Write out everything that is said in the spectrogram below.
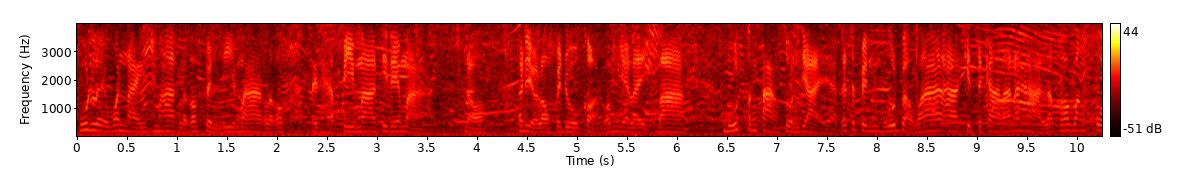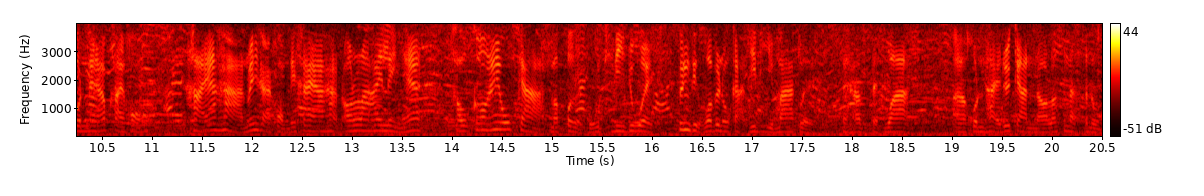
พูดเลยว่า nice มากแล้วก็เฟรนลี่มากแล้วก็เซตแฮปปี้มากที่ได้มาเนาะแล้วเดี๋ยวลองไปดูก่อนว่ามีอะไรอีกบ้าง บูธต่างๆ ส่วนใหญ่ก็จะเป็นบูธแบบว่ากิจการร้านอาหาร แล้วก็บางคนนะครับขายของขายอาหารไม่ขายของที่ขายอาหารออนไลน์อะไรเงี้ยเขาก็ให้โอกาสมาเปิดบูธที่นี่ด้วย ซึ่งถือว่าเป็นโอกาสที่ดีมากเลยนะครับเสร็จว่าคนไทยด้วยกันเนาะแล้วสนับสนุน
